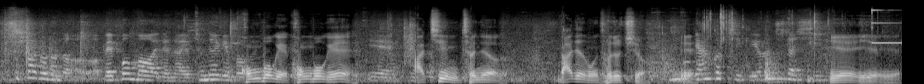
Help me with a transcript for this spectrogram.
숟가루는 몇 번 먹어야 되나요? 저녁에 먹어. 공복에 공복에 예. 아침 저녁 낮에 먹으면 더 좋지요. 공복에 한 컵씩이요, 한 주자씩. 예, 예, 예.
